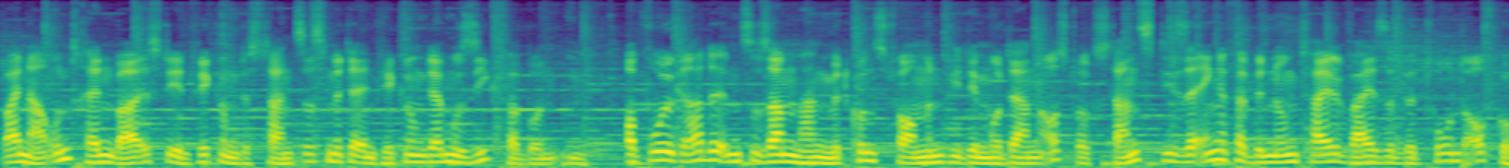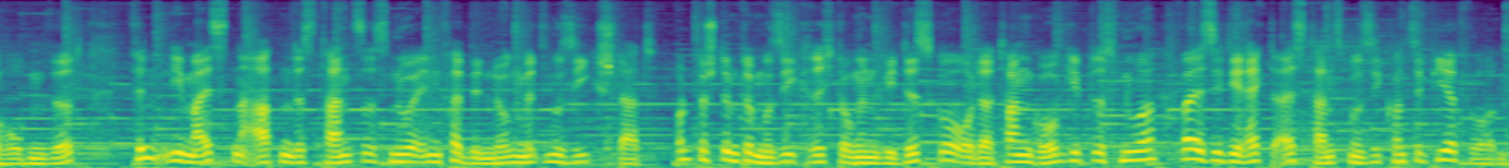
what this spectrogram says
Beinahe untrennbar ist die Entwicklung des Tanzes mit der Entwicklung der Musik verbunden. Obwohl gerade im Zusammenhang mit Kunstformen wie dem modernen Ausdruckstanz diese enge Verbindung teilweise betont aufgehoben wird, finden die meisten Arten des Tanzes nur in Verbindung mit Musik statt. Und bestimmte Musikrichtungen wie Disco oder Tango gibt es nur, weil sie direkt als Tanzmusik konzipiert wurden.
